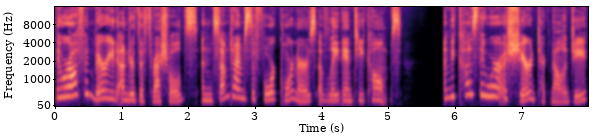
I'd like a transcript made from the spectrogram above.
They were often buried under the thresholds and sometimes the four corners of late antique homes. And because they were a shared technology,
